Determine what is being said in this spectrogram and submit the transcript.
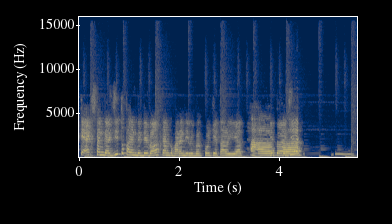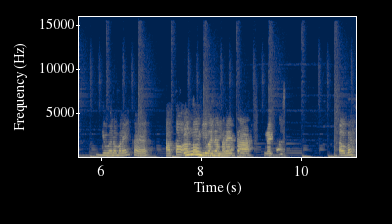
kayak expense gaji itu paling gede banget kan kemarin di Liverpool kita lihat. Uh, itu aja gimana mereka ya? Atau iya, atau gimana, gimana mereka? Mereka apa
